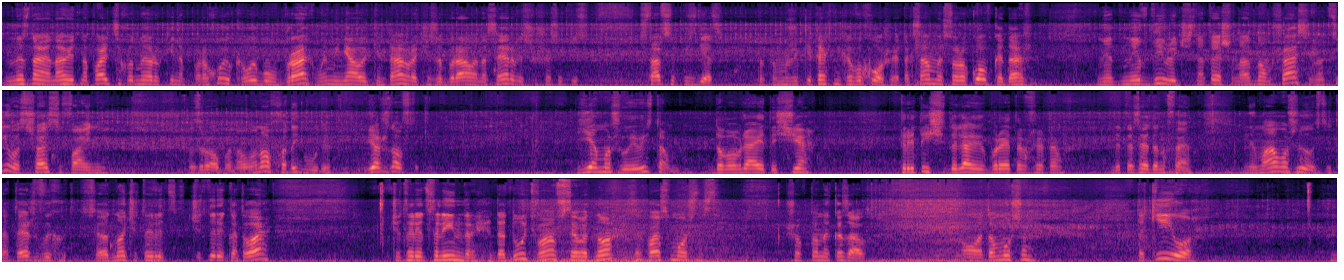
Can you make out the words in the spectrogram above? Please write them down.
не знаю, навіть на пальцях одної руки не порахую, коли був брак, ми міняли кентавра чи забирали на сервіс, що щось якийсь стався піздець. Тобто мужики техніка вихожує. Так само сороковка навіть. Не, не вдивлячись на те, що на одному шасі, на ці ось шасі файні зроблено, воно входить буде. Я ж знову ж таки. Є можливість там, додаєте ще 3000 долярів, берете вже там ДТЗ Донфен. Нема можливості, та теж виход. Все одно 4, 4 котла, 4 циліндри дадуть вам все одно запас мощності. Щоб хто не казав. О, тому що такі о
